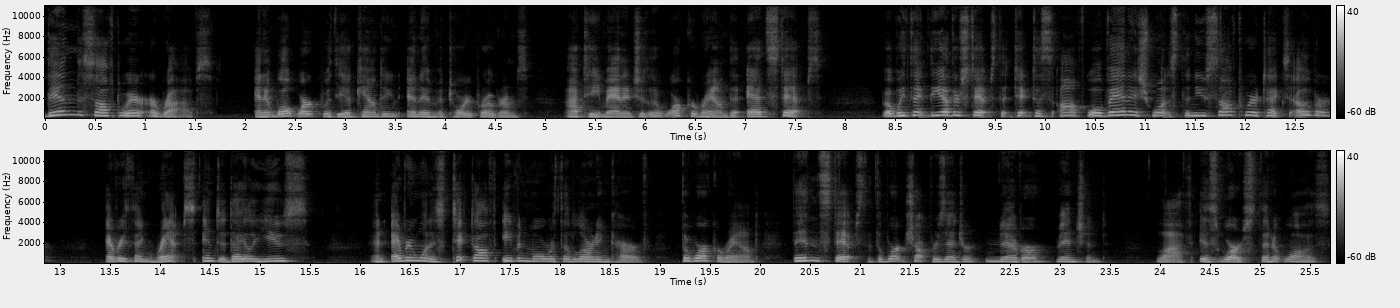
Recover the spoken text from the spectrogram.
Then the software arrives, and it won't work with the accounting and inventory programs. IT manages a workaround that adds steps, but we think the other steps that ticked us off will vanish once the new software takes over. Everything ramps into daily use, and everyone is ticked off even more with the learning curve, the workaround, the hidden steps that the workshop presenter never mentioned. Life is worse than it was.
